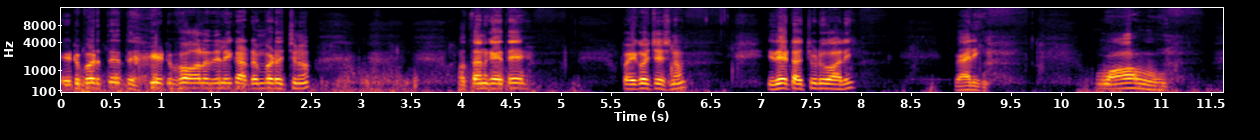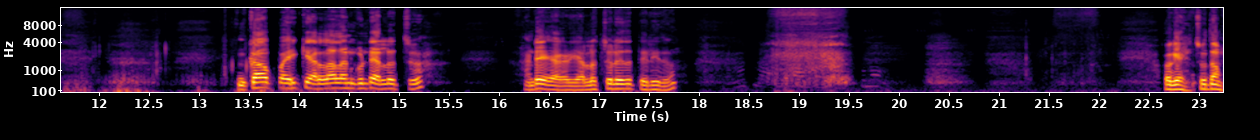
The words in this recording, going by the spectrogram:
ఎటు పడితే ఎటు పోవాలో తెలియక అడ్డం పడి వచ్చినాం. మొత్తానికైతే పైకి వచ్చేసినాం. ఇదే టచ్ వాలి వ్యాలీ. వావ్! ఇంకా పైకి వెళ్ళాలనుకుంటే వెళ్ళొచ్చు. అంటే అక్కడికి వెళ్ళొచ్చో లేదో తెలీదు. ఓకే చూద్దాం.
